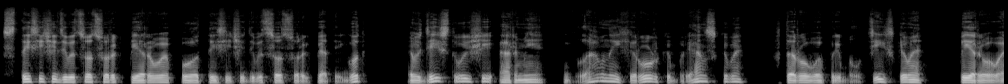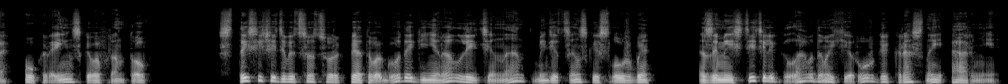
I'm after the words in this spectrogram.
С 1941 по 1945 год в действующей армии главный хирург Брянского, второго Прибалтийского, Первого Украинского фронтов. С 1945 года генерал-лейтенант медицинской службы, заместитель главного хирурга Красной Армии.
